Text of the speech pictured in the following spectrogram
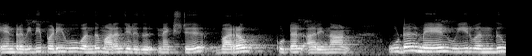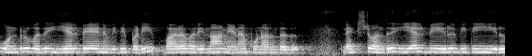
என்ற விதிப்படி ஊ வந்து மறைஞ்சிடுது. நெக்ஸ்ட்டு வரவு குடல் அறிந்தான். உடல் மேல் உயிர் வந்து ஒன்றுவது இயல்பே எனும் விதிப்படி வரவறிந்தான் என புணர்ந்தது. நெக்ஸ்ட் வந்து இயல்பீறு விதியீறு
